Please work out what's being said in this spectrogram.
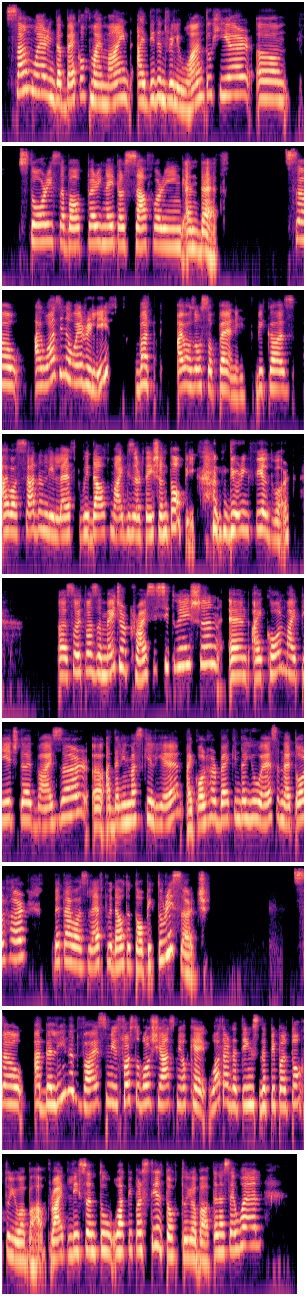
somewhere in the back of my mind, I didn't really want to hear um, stories about perinatal suffering and death. So I was in a way relieved, but I was also panicked because I was suddenly left without my dissertation topic during fieldwork. Uh, so it was a major crisis situation, and I called my PhD advisor, uh, Adeline Masquelier. I called her back in the US, and I told her that I was left without a topic to research. So Adeline advised me, first of all, she asked me, okay, what are the things that people talk to you about, right? Listen to what people still talk to you about. And I said, well,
